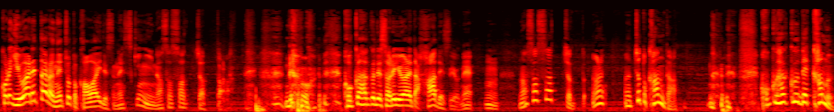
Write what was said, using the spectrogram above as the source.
これ言われたらね、ちょっと可愛いですね。好きになささっちゃった。でも、告白でそれ言われた歯ですよね。うん。なささっちゃった。あれ？ちょっと噛んだ？告白で噛む？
